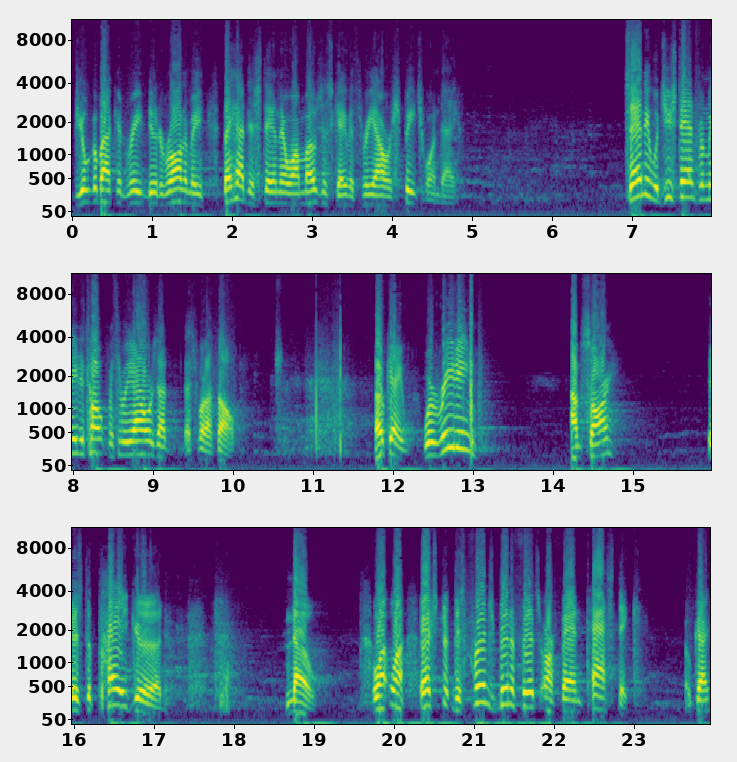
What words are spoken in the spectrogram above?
If you'll go back and read Deuteronomy, they had to stand there while Moses gave a three hour speech one day. Sandy, would you stand for me to talk for three hours? I, that's what I thought. Okay, we're reading. I'm sorry? Is the pay good? No. Well, well, extra, the fringe benefits are fantastic. Okay?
